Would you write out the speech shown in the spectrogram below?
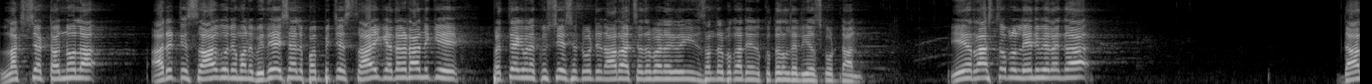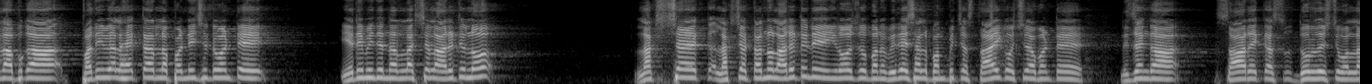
లక్ష టన్నుల అరటి సాగుని మన విదేశాలు పంపించే స్థాయికి ఎదగడానికి ప్రత్యేకమైన కృషి చేసినటువంటి నారా చంద్రబాబు నాయుడు ఈ సందర్భంగా నేను కృతజ్ఞతలు తెలియజేసుకుంటున్నాను. ఏ రాష్ట్రంలో లేని విధంగా దాదాపుగా పదివేల హెక్టార్లో పండించినటువంటి ఎనిమిదిన్నర లక్షల అరటిలో లక్ష లక్ష టన్నుల అరటిని ఈరోజు మనం విదేశాలు పంపించే స్థాయికి వచ్చామంటే నిజంగా సార్ యొక్క దూరదృష్టి వల్ల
